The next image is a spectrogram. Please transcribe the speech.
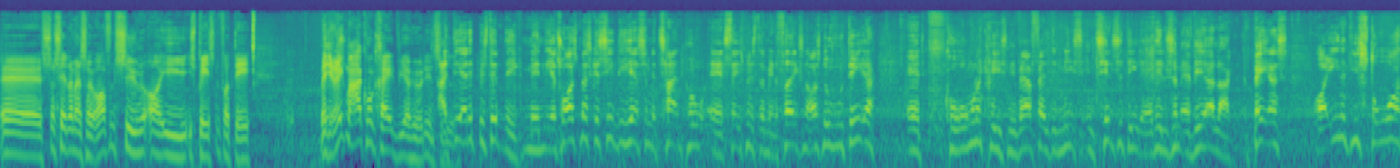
øh, så sætter man sig i offensiven og i, i spidsen for det. Men det er jo ikke meget konkret, vi har hørt indtil Nej, det er det bestemt ikke. Men jeg tror også, man skal se det her som et tegn på, at statsminister Mette Frederiksen også nu vurderer, at coronakrisen, i hvert fald den mest intense del af det, ligesom er ved at lagt bag os. Og en af de store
